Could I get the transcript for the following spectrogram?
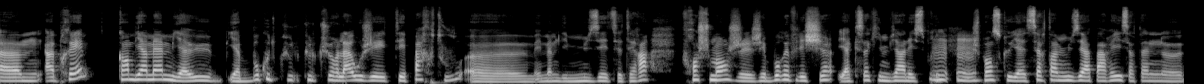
Euh, après, quand bien même il y a eu, il y a beaucoup de cul- culture là où j'ai été partout, euh, et même des musées, etc. Franchement, j'ai beau réfléchir, il y a que ça qui me vient à l'esprit. Mm, mm. Je pense qu'il y a certains musées à Paris, certaines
